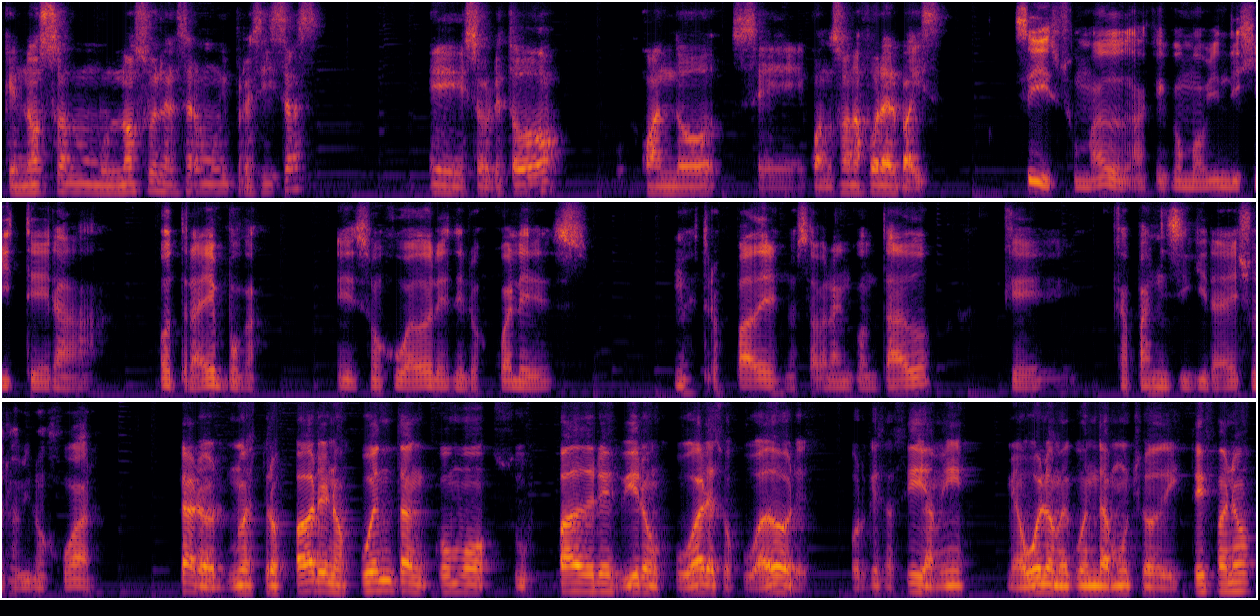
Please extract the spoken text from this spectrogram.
que no, son, no suelen ser muy precisas, eh, sobre todo cuando, se, cuando son afuera del país. Sí, sumado a que como bien dijiste era otra época. Eh, son jugadores de los cuales nuestros padres nos habrán contado que capaz ni siquiera ellos lo vieron jugar. claro, nuestros padres nos cuentan cómo sus padres vieron jugar a esos jugadores, porque es así, a mí mi abuelo me cuenta mucho de Stefano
